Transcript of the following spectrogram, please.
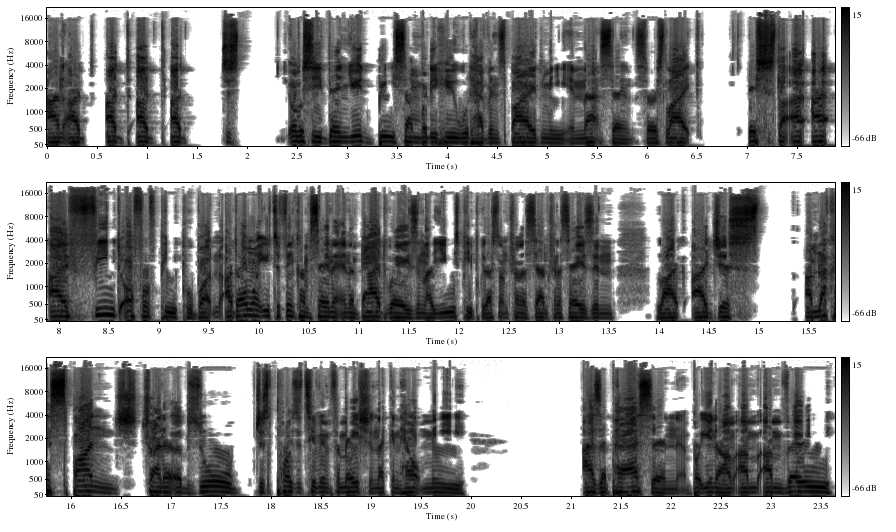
and I'd I'd I'd, I'd just obviously then you'd be somebody who would have inspired me in that sense. So it's like it's just like I, I, I feed off of people, but I don't want you to think I'm saying it in a bad ways and I use people. That's not what I'm trying to say. I'm trying to say is in like I just I'm like a sponge trying to absorb just positive information that can help me as a person. But you know, I'm I'm, I'm very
